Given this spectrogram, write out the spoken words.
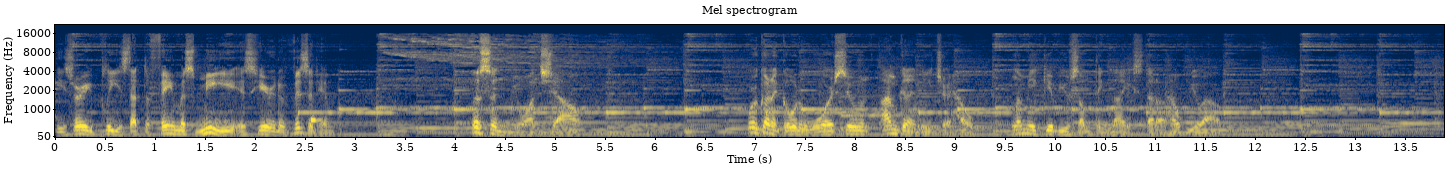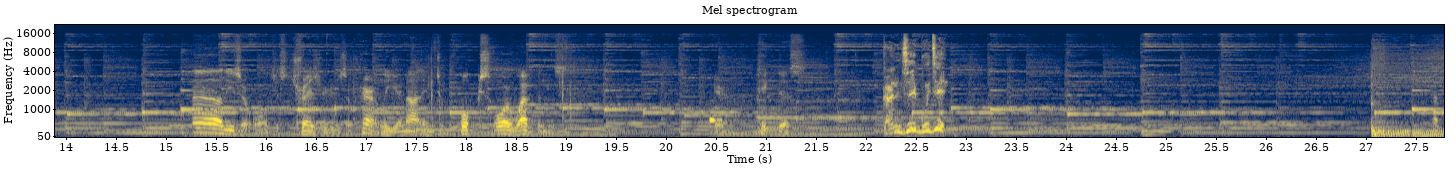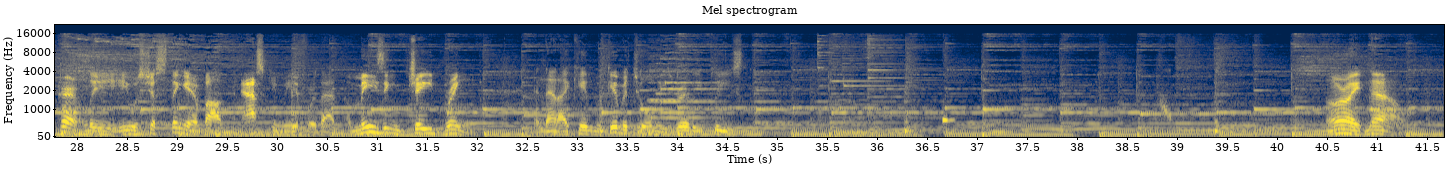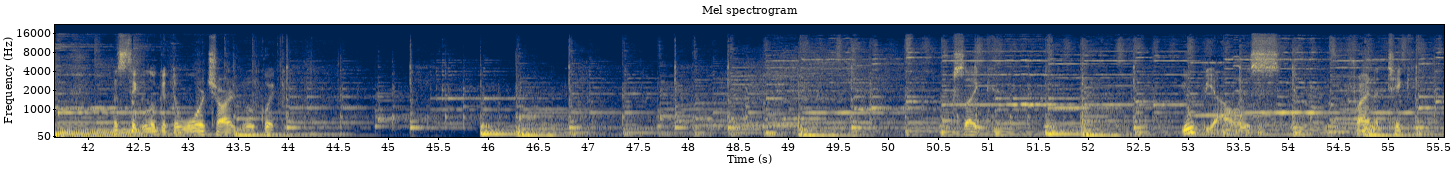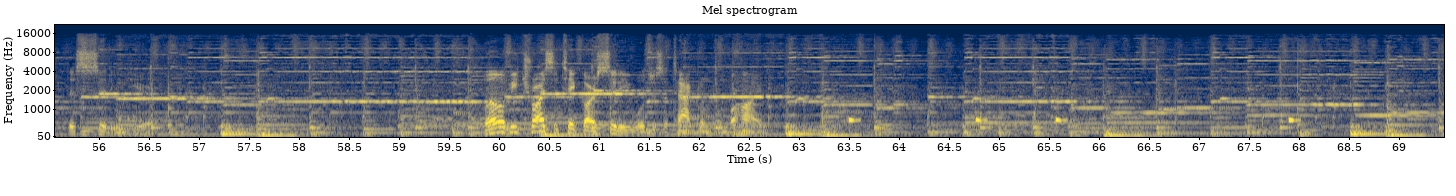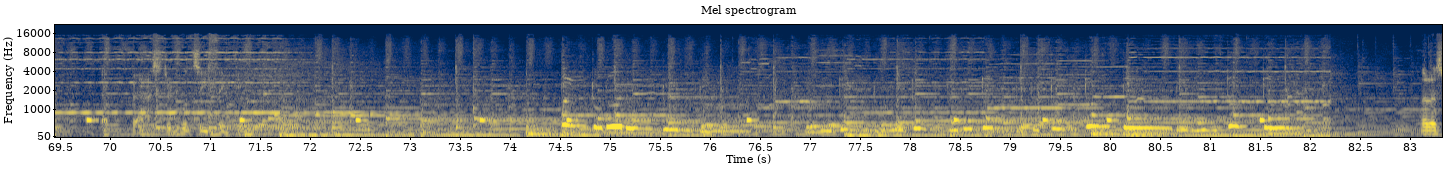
He's very pleased that the famous me is here to visit him. Listen, Yuan Shao, we're gonna go to war soon. I'm gonna need your help. Let me give you something nice that'll help you out. Uh, these are all just treasures. Apparently you're not into books or weapons. Here, take this. Apparently he was just thinking about asking me for that amazing jade ring. And that I came to give it to him, he's really pleased. Alright, now, let's take a look at the war chart real quick. Looks like Liu Biao is trying to take this city here. Well, if he tries to take our city, we'll just attack him from behind.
